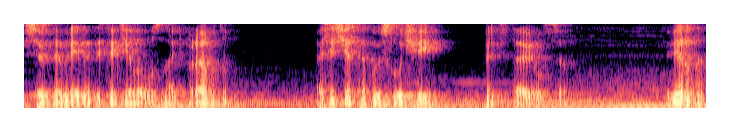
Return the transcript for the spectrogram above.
Все это время ты хотела узнать правду, а сейчас такой случай представился. Верно?»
